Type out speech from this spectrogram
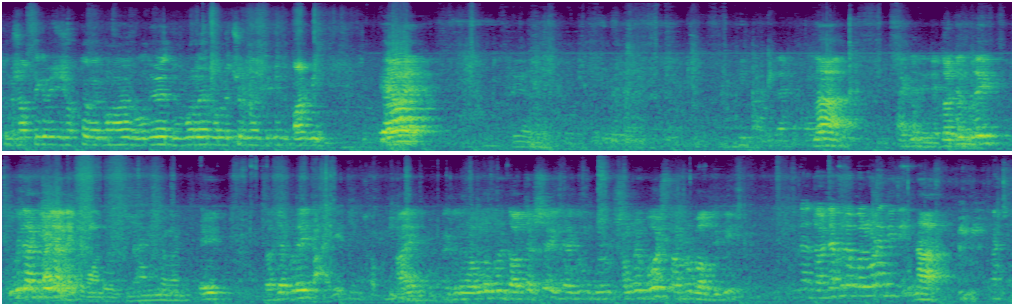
তুমি সব থেকে বেশি শক্ত হবে কোনোভাবে বোধ হয়ে দুর্বল হয়ে বললে চলবে তুই কিন্তু পারবি। না একদম দরজা খুলে তুমি দাঁড়িয়ে যাবে এই দরজা খুলে একদম অন্য করে দরজার একদম সামনে বস তারপর বল দিদি না দরজা খুলে বলব না দিদি? না। আচ্ছা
